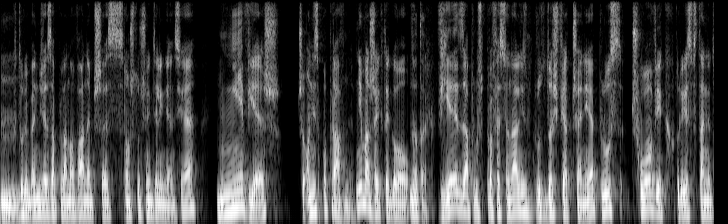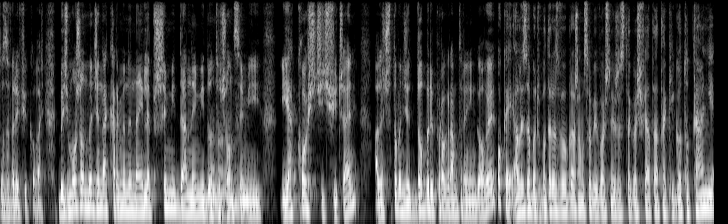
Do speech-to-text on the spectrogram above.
mm. który będzie zaplanowany przez tą sztuczną inteligencję, nie wiesz, czy on jest poprawny. Nie ma rzek tego no tak. wiedza plus profesjonalizm plus doświadczenie plus człowiek, który jest w stanie to zweryfikować. Być może on będzie nakarmiony najlepszymi danymi dotyczącymi no, no, no. jakości ćwiczeń, ale czy to będzie dobry program treningowy? Okej, okay, ale zobacz, bo teraz wyobrażam sobie właśnie, że z tego świata takiego totalnie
